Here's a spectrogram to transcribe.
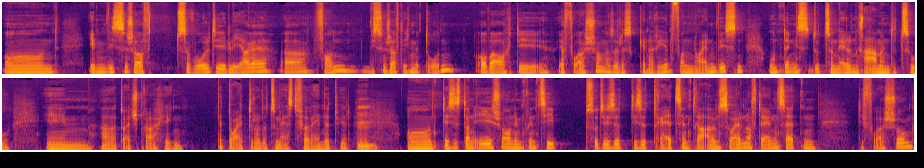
Und eben Wissenschaft sowohl die Lehre äh, von wissenschaftlichen Methoden, aber auch die Erforschung, also das Generieren von neuem Wissen und den institutionellen Rahmen dazu im äh, deutschsprachigen bedeutet oder zumeist verwendet wird. Mhm. Und das ist dann eh schon im Prinzip so diese, diese drei zentralen Säulen. Auf der einen Seite die Forschung,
